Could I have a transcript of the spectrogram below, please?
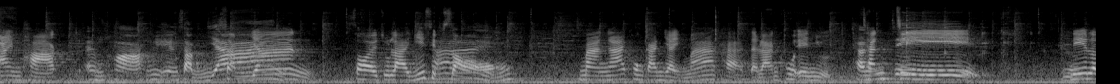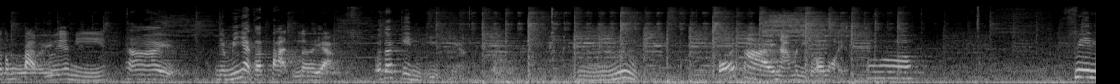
ไอมพาร์คแอมพาร์คนี่เองสามย่าน สามย่าน ซอยจุฬา ใช่22 มาง่ายโครงการใหญ่มากค่ะ แต่ร้านโคเอนอยู่ชั้นชั้นจีจีนี่เราต้องตัดด้วยอันนี้ ใช่ยังไม่อยากจะตัดเลยอะก็จะกินอีกเนี่ยอืมโอ้ยตายน้ำอันนี้ก็อร่อยเออฟิน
